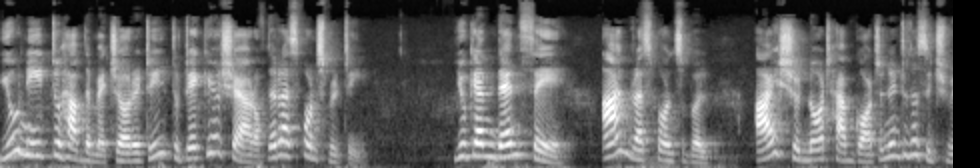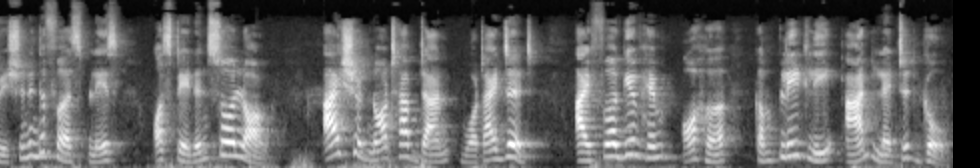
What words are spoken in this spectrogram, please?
you need to have the maturity to take your share of the responsibility. You can then say, I'm responsible. I should not have gotten into the situation in the first place or stayed in so long. I should not have done what I did. I forgive him or her completely and let it go.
